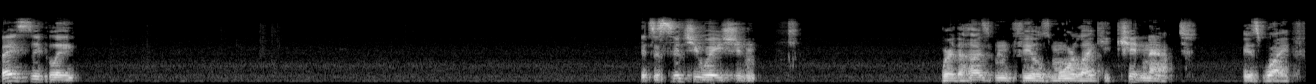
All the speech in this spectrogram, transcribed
Basically, it's a situation where the husband feels more like he kidnapped his wife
